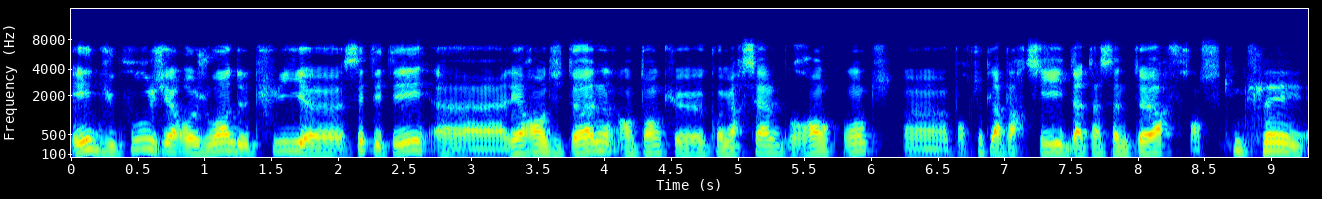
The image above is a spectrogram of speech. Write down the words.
Et du coup, j'ai rejoint depuis euh, cet été euh, les rangs d'Eaton en tant que commercial grand compte pour toute la partie data center France. Kingsley,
